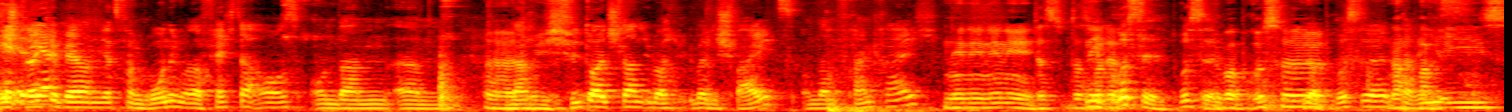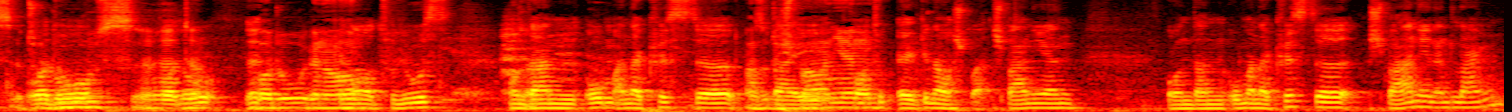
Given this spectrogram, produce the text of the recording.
die Strecke wäre dann jetzt von Groningen oder Fechter aus und dann ähm, Äh, nach durch- Süddeutschland über, über die Schweiz und dann Frankreich. Nee, nee, nee, nee, das, das nee, war der, Brüssel, Brüssel. über Brüssel, Über Brüssel, nach Paris, Paris, Bordeaux, Toulouse, äh, Bordeaux, da- äh, Bordeaux, genau. genau, Toulouse. Und dann oben an der Küste Also durch Spanien. Portu äh, genau, Spa Spanien. Und dann oben an der Küste Spanien entlang.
